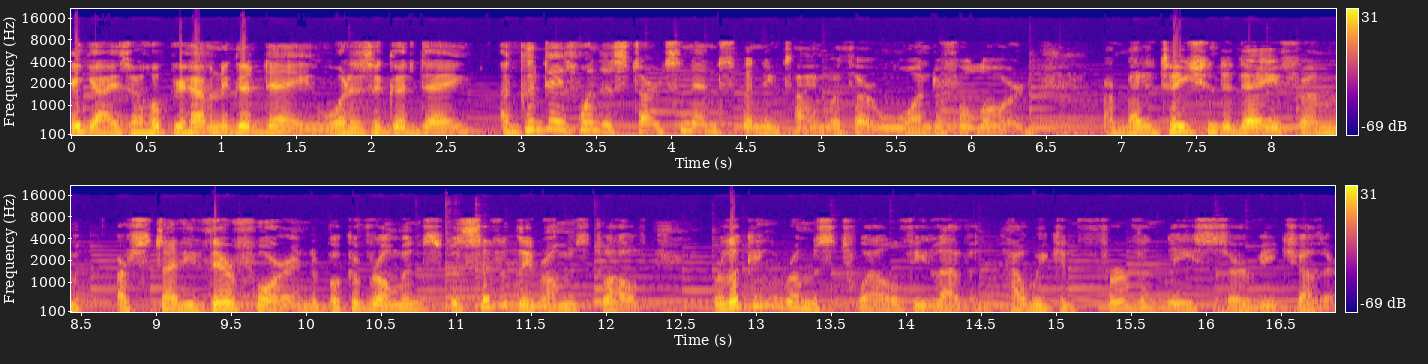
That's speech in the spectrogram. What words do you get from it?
Hey guys, I hope you're having a good day. What is a good day? A good day is one that starts and ends spending time with our wonderful Lord. Our meditation today from our study, therefore, in the book of Romans, specifically Romans 12, we're looking at Romans 12 11, how we can fervently serve each other.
